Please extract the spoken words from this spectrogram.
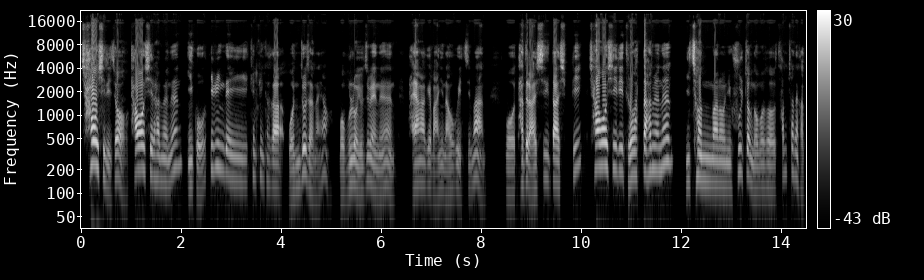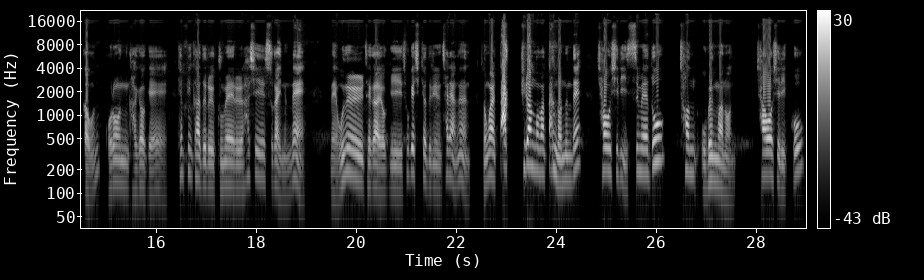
샤워실이죠. 샤워실 하면은 이곳 힐링데이 캠핑카가 원조잖아요. 뭐 물론 요즘에는 다양하게 많이 나오고 있지만 뭐 다들 아시다시피 샤워실이 들어갔다 하면은 2천만 원이 훌쩍 넘어서 3천에 가까운 그런 가격에 캠핑카들을 구매를 하실 수가 있는데 네, 오늘 제가 여기 소개시켜 드리는 차량은 정말 딱 필요한 것만 딱 넣었는데 샤워실이 있음에도 1,500만 원. 샤워실 있고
